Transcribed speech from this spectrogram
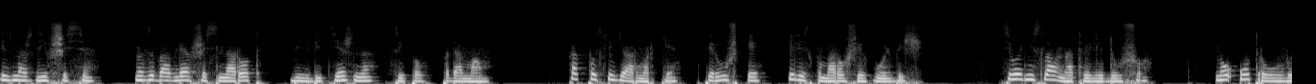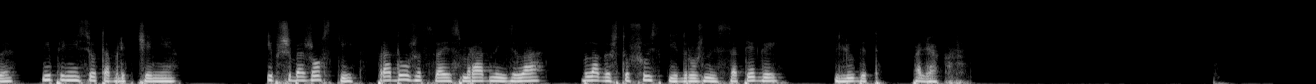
Измождившийся, назабавлявшийся народ безбетежно сыпал по домам. Как после ярмарки, пирушки или скоморожьих гульбищ. Сегодня славно отвели душу. Но утро, увы, не принесет облегчения. И Пшибажовский продолжит свои смрадные дела, благо что шуйские дружны с Сапегой и любят поляков.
